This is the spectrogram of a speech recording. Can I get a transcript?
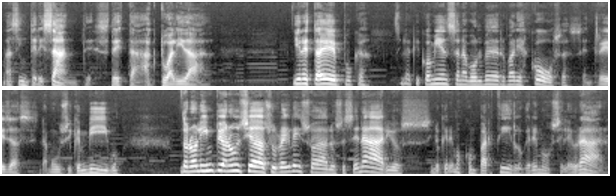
más interesantes de esta actualidad. Y en esta época, en la que comienzan a volver varias cosas, entre ellas la música en vivo, Don Olimpio anuncia su regreso a los escenarios y lo queremos compartir, lo queremos celebrar.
